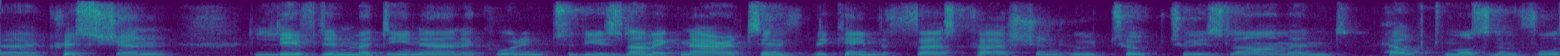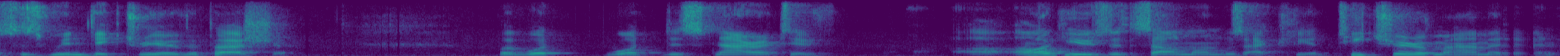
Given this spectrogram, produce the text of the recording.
uh, Christian, lived in Medina, and according to the Islamic narrative, became the first Persian who took to Islam and helped Muslim forces win victory over Persia. But what, what this narrative argues that Salman was actually a teacher of Muhammad and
